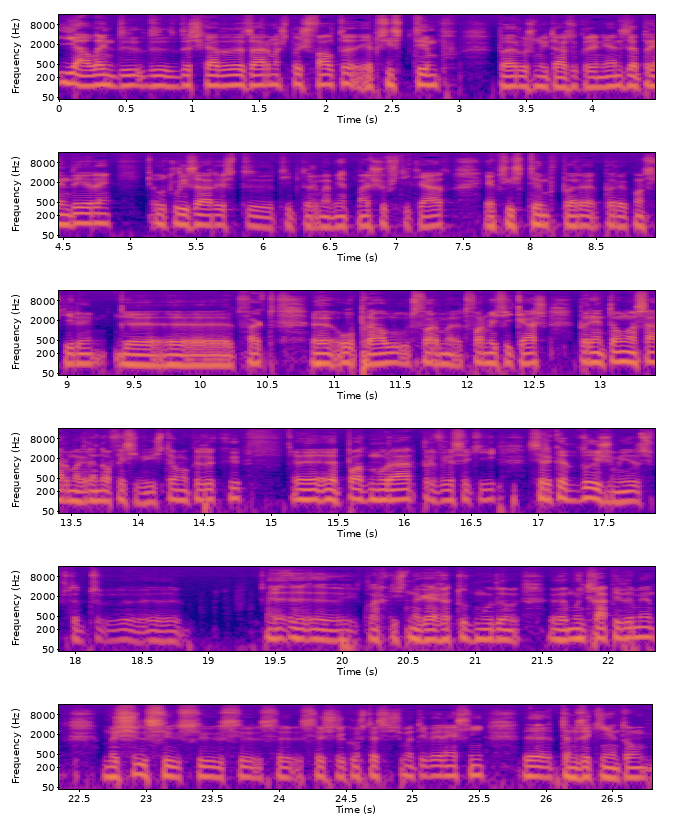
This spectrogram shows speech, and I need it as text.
e além da chegada das armas, depois falta, é preciso tempo para os militares ucranianos aprenderem a utilizar este tipo de armamento mais sofisticado, é preciso tempo para, para conseguirem, de facto, operá-lo de forma, de forma eficaz, para então lançar uma grande ofensiva. Isto é uma coisa que pode demorar, prevê-se aqui, cerca de dois meses, portanto Uh, uh, claro que isto na guerra tudo muda muito rapidamente, mas se, se, se, se, as circunstâncias se mantiverem assim, estamos aqui então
